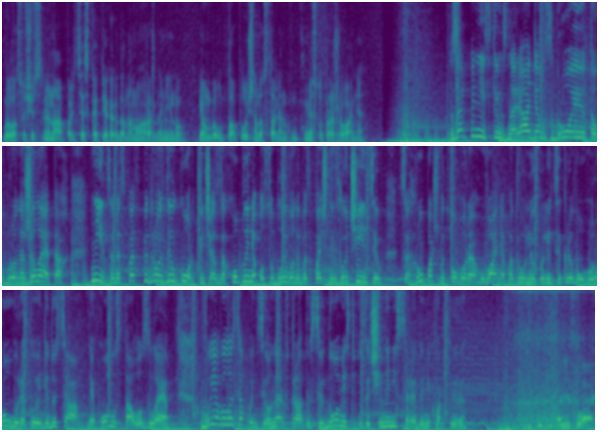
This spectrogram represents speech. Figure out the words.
Была осуществлена полицейская опека к данному гражданину, и он был благополучно доставлен к месту проживания. З альпіністським знаряддям, зброєю та в бронежилетах. ні, це не спецпідрозділ КОР під час захоплення особливо небезпечних злочинців. Це група швидкого реагування патрульної поліції Кривого Рогу рятує дідуся, якому стало зле. Виявилося, пенсіонер втратив свідомість у зачиненій середині квартири. Аніслак.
